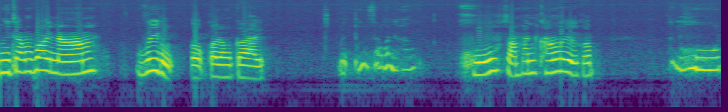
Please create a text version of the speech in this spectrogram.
มีทั้งว่ายน้ำวิ่งออกกำลังกายเว้ยเพิ่งสามพันครั้งโหสามพันครั้งเลยเหรอครับกันโหด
